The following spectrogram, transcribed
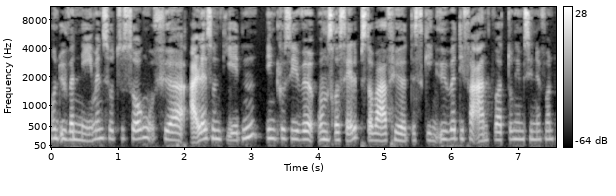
und übernehmen sozusagen für alles und jeden, inklusive unserer selbst, aber auch für das Gegenüber, die Verantwortung im Sinne von,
